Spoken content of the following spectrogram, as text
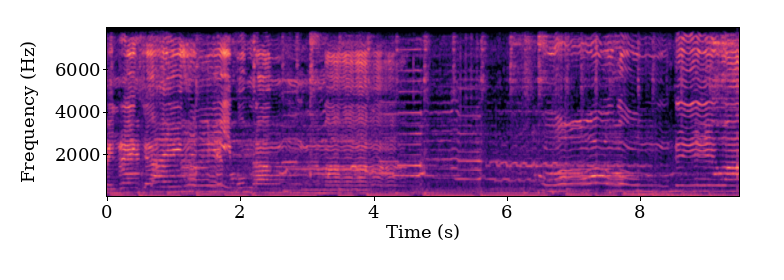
เป็นแรงใจให้ผมดังมาเทวา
